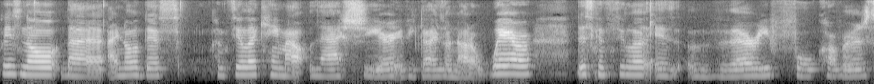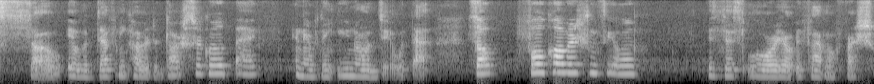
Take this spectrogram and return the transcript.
Please note that I know this concealer came out last year. If you guys are not aware, this concealer is very full coverage. So it will definitely cover the dark circles, bags, and everything. You know to deal with that. So full coverage concealer is this L'Oreal a Fresh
